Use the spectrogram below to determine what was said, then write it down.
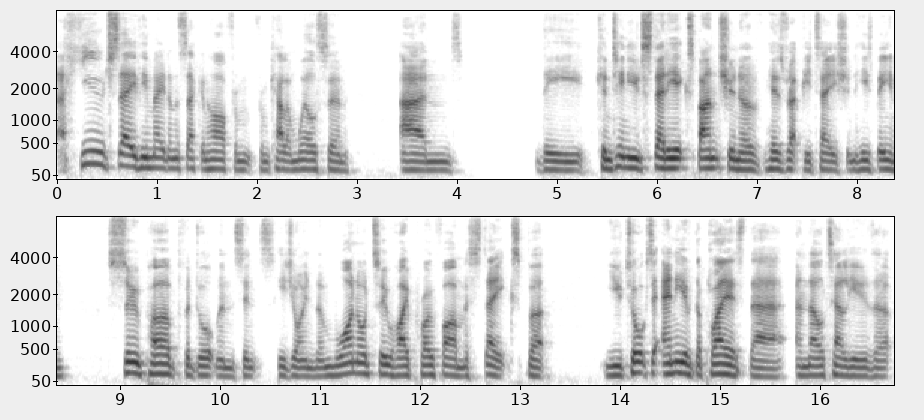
a huge save he made in the second half from, from Callum Wilson and the continued steady expansion of his reputation. He's been superb for Dortmund since he joined them. One or two high profile mistakes, but you talk to any of the players there and they'll tell you that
